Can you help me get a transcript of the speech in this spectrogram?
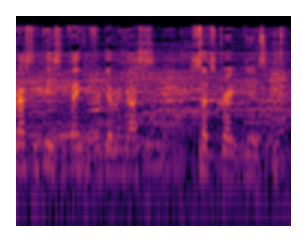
Rest in peace and thank you for giving us such great music.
